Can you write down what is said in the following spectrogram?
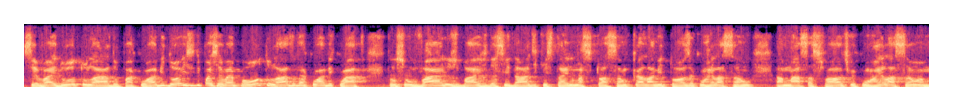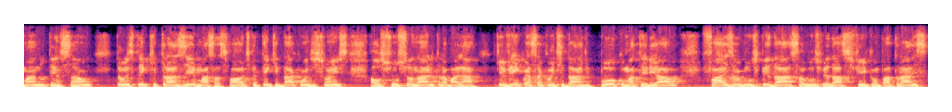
você vai do outro lado para Coab 2 e depois você vai para o outro lado da Coab 4. Então são vários bairros da cidade que estão em uma situação calamitosa com relação à massa asfáltica, com relação à manutenção. Então eles têm que trazer massa asfáltica, têm que dar condições aos funcionários trabalhar que vem com essa quantidade pouco material, faz alguns pedaços, alguns pedaços ficam para trás,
